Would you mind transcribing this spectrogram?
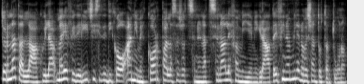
Tornata all'Aquila, Maria Federici si dedicò anima e corpo all'Associazione Nazionale Famiglie Emigrate fino al 1981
